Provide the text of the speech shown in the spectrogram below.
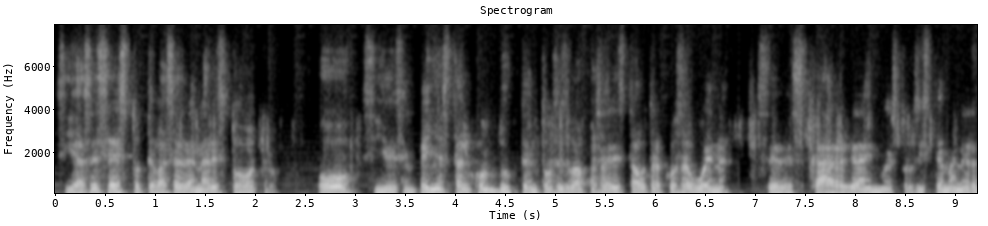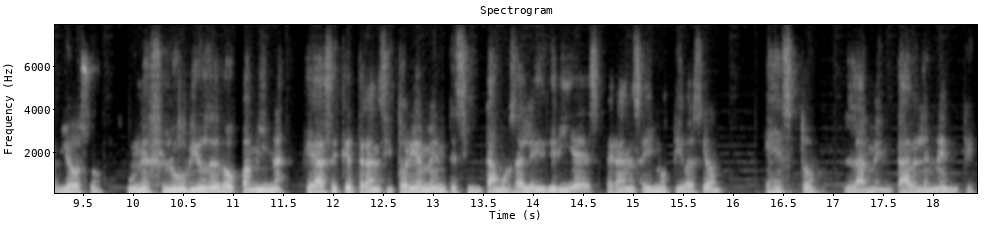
si haces esto te vas a ganar esto otro, o si desempeñas tal conducta, entonces va a pasar esta otra cosa buena, se descarga en nuestro sistema nervioso un efluvio de dopamina que hace que transitoriamente sintamos alegría, esperanza y motivación. Esto, lamentablemente,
